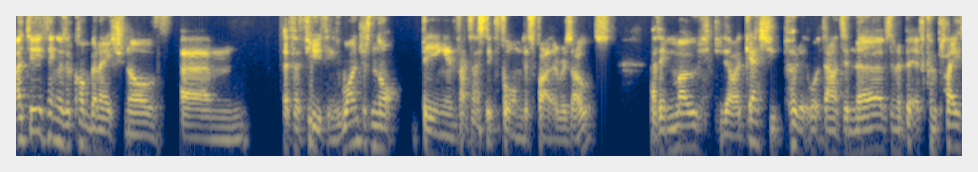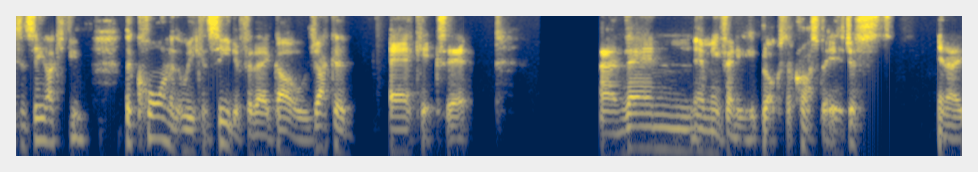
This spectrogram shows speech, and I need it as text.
I do think there's a combination of um, of a few things. One, just not being in fantastic form despite the results. I think most, you know, I guess you put it down to nerves and a bit of complacency. Like if you, the corner that we conceded for their goal, Xhaka air kicks it, and then I mean, if anything, he blocks the cross, but it's just, you know,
